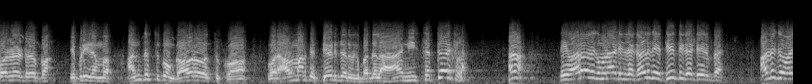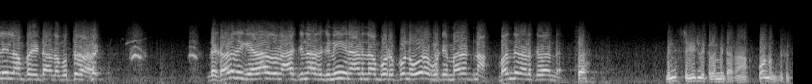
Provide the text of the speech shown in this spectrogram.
கொண்டுட்டு இருப்பான். இப்படி நம்ம அந்தஸ்துக்கும் கௌரவத்துக்கும் ஒரு அவமானத்தை தேடி தரதுக்கு பதிலா நீ செத்தே இருக்கலாம்? நீ வர்றதுக்கு முன்னாடி இந்த கழுதையை தீர்த்து கட்டி இருப்ப அதுக்கு வழி இல்லாம பண்ணிட்டான் அந்த முத்துவேலு. இந்த கழுதைக்கு ஏதாவது ஒண்ணு ஆச்சுன்னா அதுக்கு நீ நானும் தான் பொறுப்புன்னு ஊரை கூட்டி மிரட்டினான். வந்து நடத்த வேண்டாம் சார் மினிஸ்டர் வீட்டுல கிளம்பிட்டாரான் போன் வந்துரு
